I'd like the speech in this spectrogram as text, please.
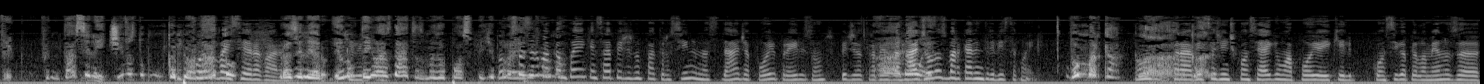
Frequentar seletivas do campeonato brasileiro. Eu não tenho as datas, mas eu posso pedir para eles. Vamos fazer uma campanha, quem sabe pedindo patrocínio na cidade, apoio para eles. Vamos pedir através ah, da rádio. É. Vamos marcar entrevista com ele. Vamos marcar. Claro, para claro. ver se a gente consegue um apoio aí que ele consiga pelo menos. Uh,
